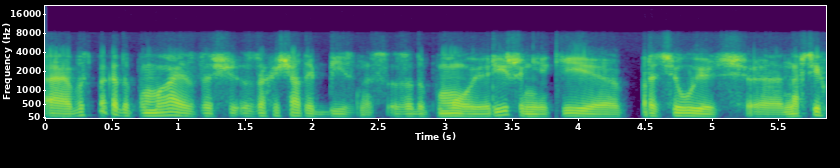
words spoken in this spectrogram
Е, Безпека допомагає захищати бізнес за допомогою рішень, які працюють е, на всіх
